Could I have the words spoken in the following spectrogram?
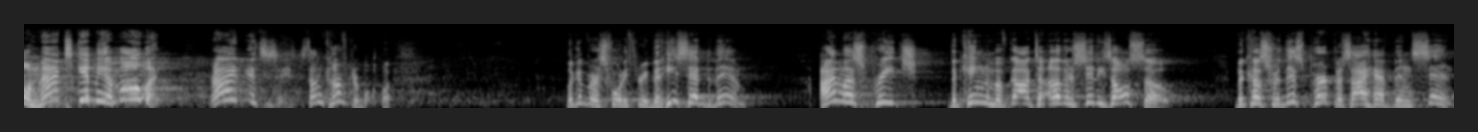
on, Max, give me a moment, right? It's, it's uncomfortable. Look at verse 43. But he said to them, I must preach the kingdom of God to other cities also, because for this purpose I have been sent.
